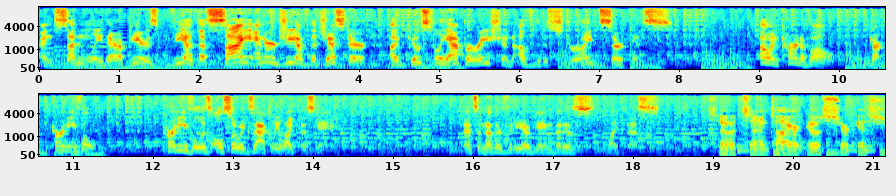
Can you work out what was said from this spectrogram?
and suddenly there appears, via the psi energy of the Jester, a ghostly apparition of the destroyed circus. Oh, and Carnival. Car- Carnival. Carnival is also exactly like this game. That's another video game that is like this. So it's an entire ghost circus.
